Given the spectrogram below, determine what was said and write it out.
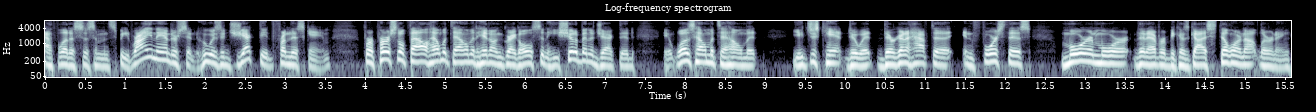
athleticism and speed. Ryan Anderson, who was ejected from this game for a personal foul, helmet to helmet hit on Greg Olsen. He should have been ejected. It was helmet to helmet. You just can't do it. They're going to have to enforce this more and more than ever because guys still are not learning.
